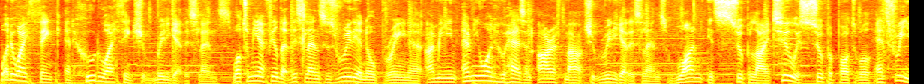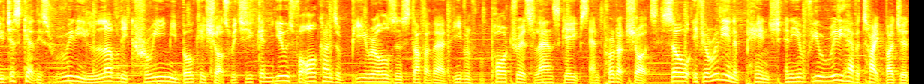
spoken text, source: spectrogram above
What do I think and who do I think should really get this lens? Well to me I feel that this lens is really a no-brainer. I mean anyone who has an RF mount should really get this lens. One, it's super light, two, it's super portable, and three, you just get these really lovely creamy bokeh shots which you can use for all kinds of b-rolls and stuff like that, even for portraits, landscapes, and product shots. So if you're really in a pinch and if you really have a tight budget,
